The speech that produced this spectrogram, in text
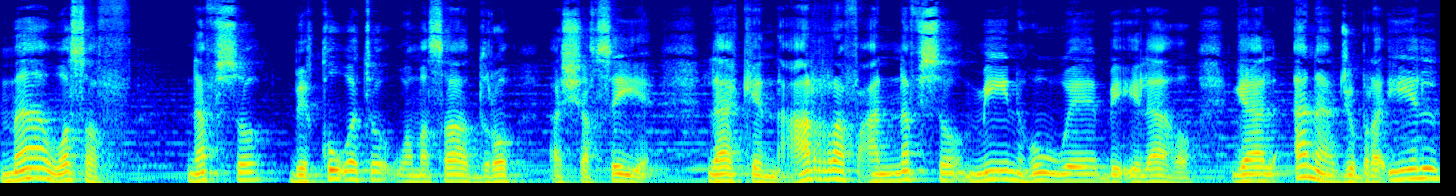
ما وصف نفسه بقوته ومصادره الشخصية لكن عرف عن نفسه مين هو بإلهه. قال أنا جبرائيل.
